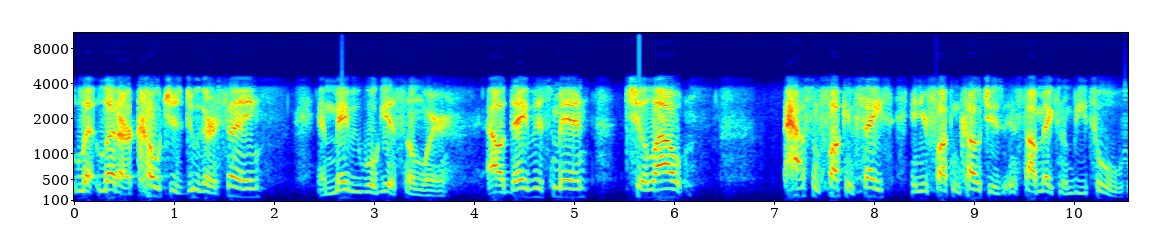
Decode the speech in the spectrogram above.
Let let our coaches do their thing, and maybe we'll get somewhere. Al Davis, man, chill out have some fucking faith in your fucking coaches and stop making them be tools.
